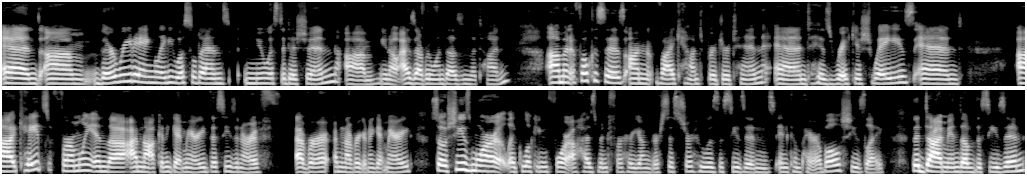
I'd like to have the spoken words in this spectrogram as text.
and um, they're reading Lady Whistledown's newest edition, um, you know, as everyone does in the ton. Um, and it focuses on Viscount Bridgerton and his rakish ways, and uh, Kate's firmly in the I'm not going to get married this season, or if ever, I'm never going to get married. So she's more like looking for a husband for her younger sister, who is the season's incomparable. She's like the diamond of the season.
